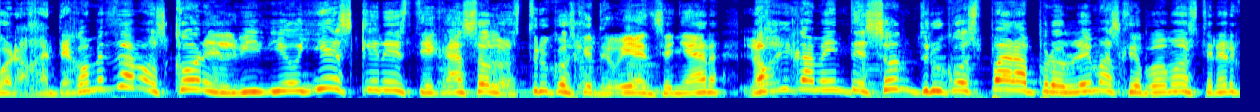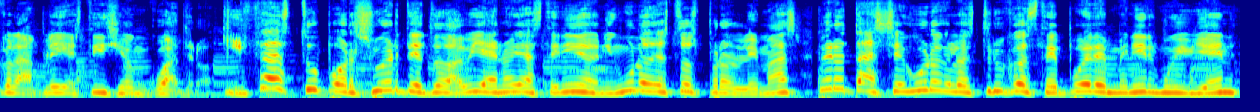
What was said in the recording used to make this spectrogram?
Bueno gente, comenzamos con el vídeo y es que en este caso los trucos que te voy a enseñar Lógicamente son trucos para problemas que podemos tener con la PlayStation 4 Quizás tú por suerte todavía no hayas tenido ninguno de estos problemas Pero te aseguro que los trucos te pueden venir muy bien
